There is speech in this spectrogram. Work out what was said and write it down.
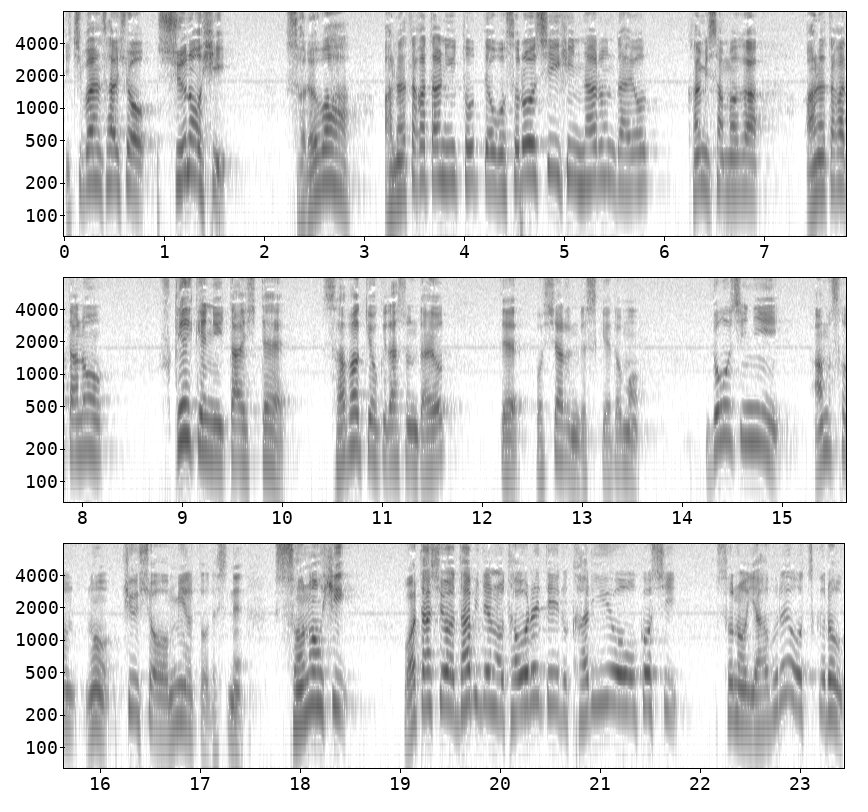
一番最初主の日それはあなた方にとって恐ろしい日になるんだよ。神様があなた方の不経験に対して裁きを下すんだよ。っておっしゃるんですけれども同時にアムソンの9章を見るとですねその日私はダビデの倒れている借りを起こしその破れを作ろう。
